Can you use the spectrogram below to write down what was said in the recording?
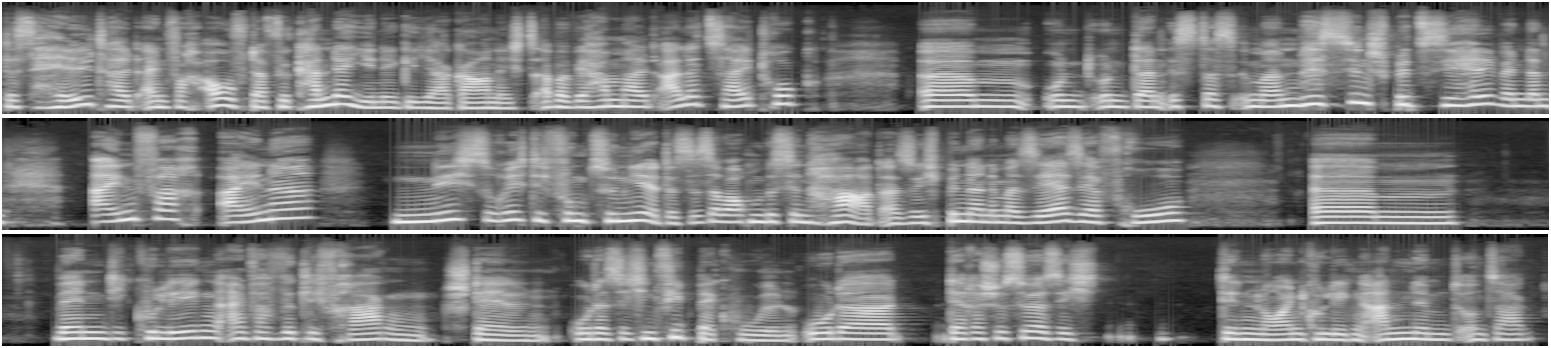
das hält halt einfach auf. Dafür kann derjenige ja gar nichts. Aber wir haben halt alle Zeitdruck ähm, und, und dann ist das immer ein bisschen speziell, wenn dann einfach eine nicht so richtig funktioniert. Das ist aber auch ein bisschen hart. Also ich bin dann immer sehr, sehr froh, ähm, wenn die Kollegen einfach wirklich Fragen stellen oder sich ein Feedback holen oder der Regisseur sich den neuen Kollegen annimmt und sagt,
